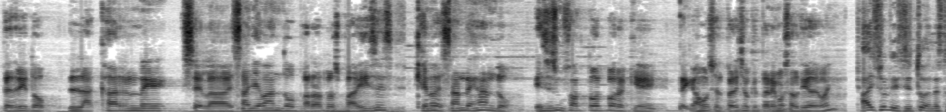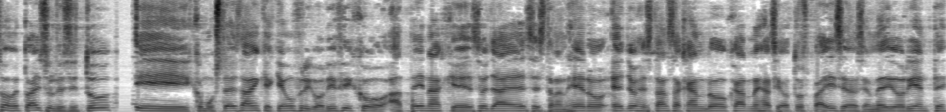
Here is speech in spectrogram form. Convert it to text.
Pedrito, la carne se la están llevando para otros países, ¿qué nos están dejando? ¿Ese es un factor para que tengamos el precio que tenemos al día de hoy? Hay solicitud, en este momento hay solicitud y como ustedes saben que aquí hay un frigorífico Que eso ya es extranjero, ellos están sacando carnes hacia otros países, hacia el Medio Oriente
